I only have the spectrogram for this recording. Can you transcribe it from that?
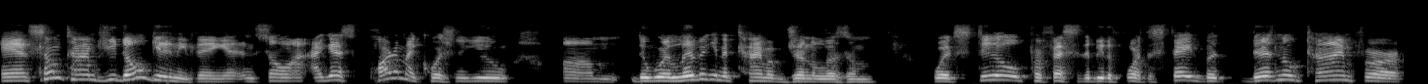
And sometimes you don't get anything. And so I guess part of my question to you um, that we're living in a time of journalism where it still professes to be the fourth estate, but there's no time for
